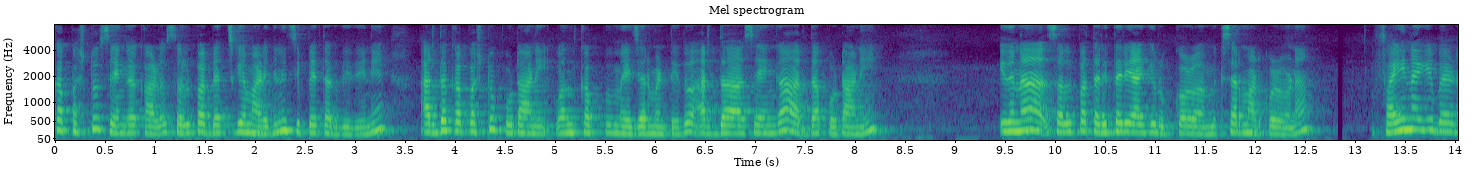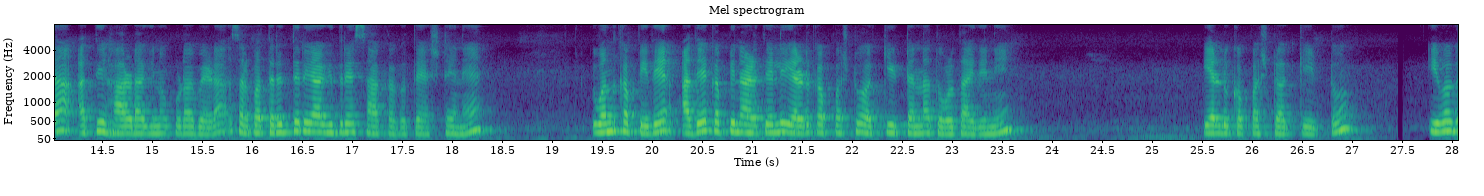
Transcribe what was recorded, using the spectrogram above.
ಕಪ್ಪಷ್ಟು ಶೇಂಗಾ ಕಾಳು ಸ್ವಲ್ಪ ಬೆಚ್ಚಗೆ ಮಾಡಿದ್ದೀನಿ, ಸಿಪ್ಪೆ ತೆಗೆದಿದ್ದೀನಿ. ಅರ್ಧ ಕಪ್ಪಷ್ಟು ಪುಟಾಣಿ, ಒಂದು ಕಪ್ ಮೆಜರ್ಮೆಂಟ್ ಇದು. ಅರ್ಧ ಶೇಂಗಾ, ಅರ್ಧ ಪುಟಾಣಿ. ಇದನ್ನು ಸ್ವಲ್ಪ ತರಿತರಿಯಾಗಿ ರುಬ್ಕೊಳ್ಳೋ ಮಿಕ್ಸರ್ ಮಾಡ್ಕೊಳ್ಳೋಣ. ಫೈನಾಗಿ ಬೇಡ, ಅತಿ ಹಾರ್ಡಾಗಿನೂ ಕೂಡ ಬೇಡ. ಸ್ವಲ್ಪ ತರಿತರಿಯಾಗಿದ್ದರೆ ಸಾಕಾಗುತ್ತೆ ಅಷ್ಟೇ ಒಂದು ಕಪ್ ಇದೆ. ಅದೇ ಕಪ್ಪಿನ ಅಳತೆಯಲ್ಲಿ ಎರಡು ಕಪ್ಪಷ್ಟು ಅಕ್ಕಿ ಹಿಟ್ಟನ್ನು ತೊಗೊಳ್ತಾ ಇದ್ದೀನಿ. ಎರಡು ಕಪ್ಪಷ್ಟು ಅಕ್ಕಿ ಹಿಟ್ಟು. ಇವಾಗ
